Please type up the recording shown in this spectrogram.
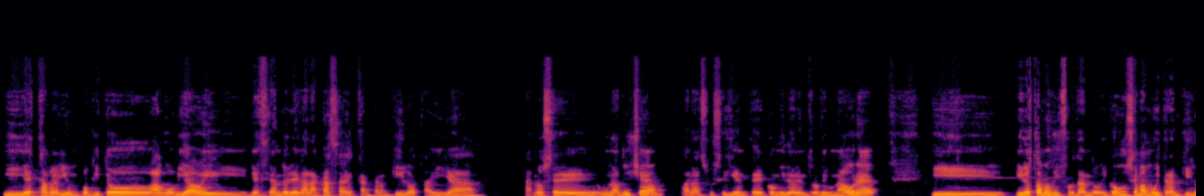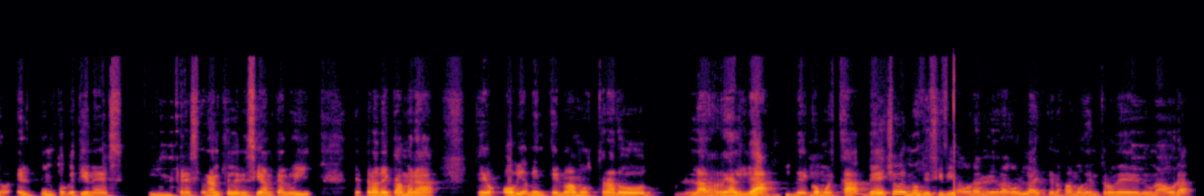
y estaba allí un poquito agobiado y, deseando llegar a casa, estar tranquilo, está ahí ya dándose una ducha para su siguiente comida dentro de una hora y, y lo estamos disfrutando y con Josema muy tranquilo. El punto que tiene es impresionante. Le decía antes a Luis detrás de cámara que obviamente no ha mostrado la realidad de cómo está. De hecho, hemos decidido ahora en el Dragon Live, que nos vamos dentro de, una hora,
